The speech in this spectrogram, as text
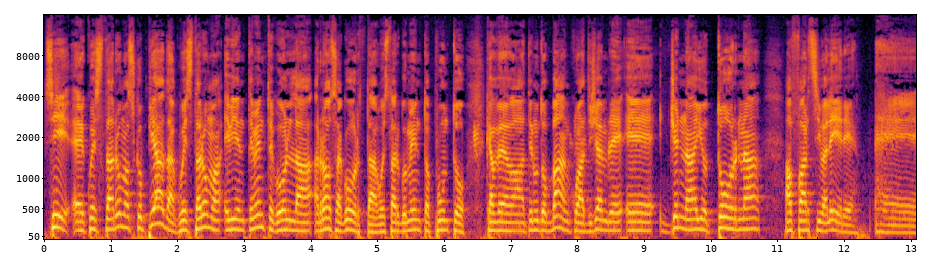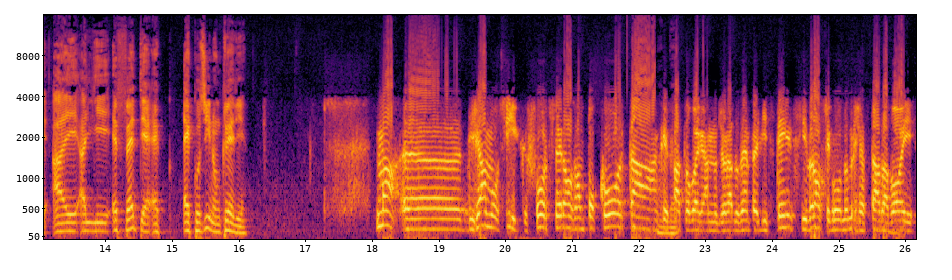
Sì, eh, questa Roma scoppiata, questa Roma evidentemente con la rosa corta, questo argomento appunto che aveva tenuto banco a dicembre e gennaio, torna a farsi valere. Eh, agli effetti è, è così, non credi? Ma eh, diciamo sì, forse rosa un po' corta, anche okay. il fatto poi che hanno giocato sempre gli stessi, però secondo me c'è stata poi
